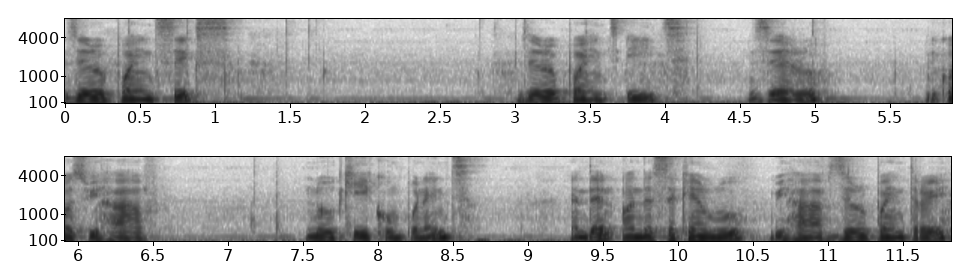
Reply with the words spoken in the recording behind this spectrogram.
0 0.6 0 0.80 because we have no k component. And then on the second row we have 0 0.3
